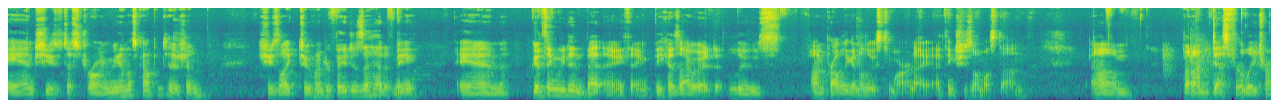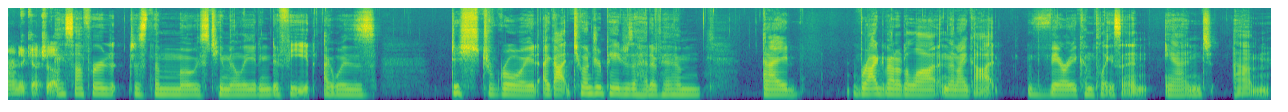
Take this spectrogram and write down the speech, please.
and she's destroying me in this competition. She's like 200 pages ahead of me, and good thing we didn't bet anything because I would lose. I'm probably going to lose tomorrow night. I think she's almost done. Um, but I'm desperately trying to catch up. I suffered just the most humiliating defeat. I was destroyed. I got 200 pages ahead of him, and I bragged about it a lot, and then I got very complacent, and um,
